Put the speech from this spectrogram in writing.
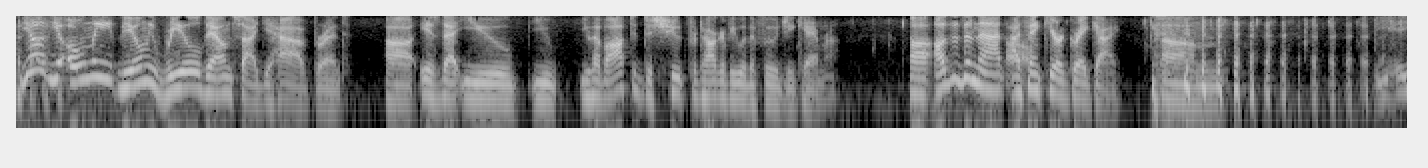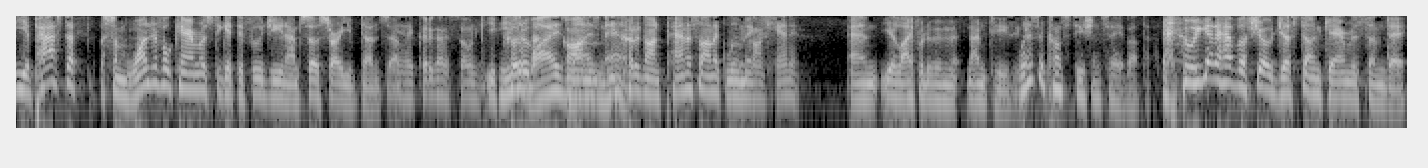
You know, the only the only real downside you have, Brent, uh, is that you you you have opted to shoot photography with a Fuji camera. Uh, other than that, I think you're a great guy. Um, y- you passed up some wonderful cameras to get to Fuji, and I'm so sorry you've done so. Yeah, I could have got a Sony. You He's could a have wise, gone, wise man. You could have gone Panasonic Lumix, gone Canon. And your life would have been. I'm teasing. What does the Constitution say about that? we got to have a show just on cameras someday,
